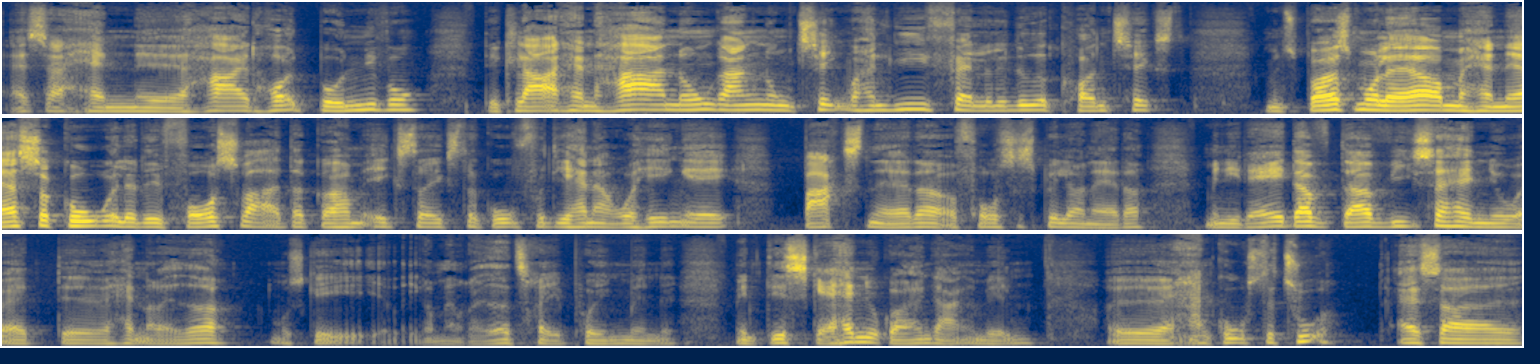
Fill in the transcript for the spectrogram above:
Altså, han øh, har et højt bundniveau. Det er klart, at han har nogle gange nogle ting, hvor han lige falder lidt ud af kontekst. Men spørgsmålet er, om han er så god, eller det er forsvaret, der gør ham ekstra, ekstra god, fordi han er afhængig af, baksen er der, og forsvarsspilleren er der. Men i dag, der, der viser han jo, at øh, han redder, måske, jeg ved ikke, om han redder tre point, men, øh, men det skal han jo gøre en gang imellem. Øh, han har en god statur. Altså, øh,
